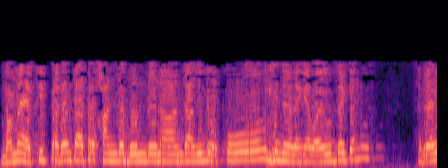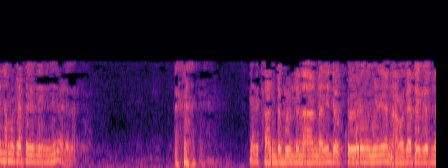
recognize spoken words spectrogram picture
මම ඇති පදන් තාත්තා ඛණ්ඩ බොණ්ඩ නාන්න අඳින්න ඔක්කොම ගිහින් දෙනවා. දැන් එයා වයෝවෘද්ධයි කියන්නේ. හැබැයි නම කතක දෙන විදිහට වැඩ කරනවා. නේද? කණ්ඩ බොණ්ඩ නාන්න අදින්න ඔක්කොම කියන නම ගත කරන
